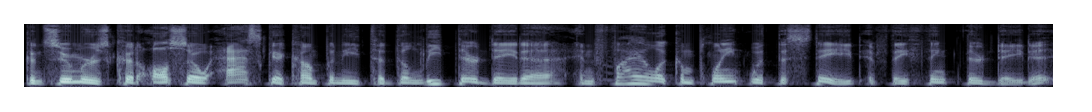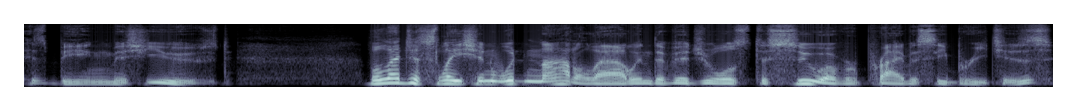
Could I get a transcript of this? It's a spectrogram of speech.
Consumers could also ask a company to delete their data and file a complaint with the state if they think their data is being misused. The legislation would not allow individuals to sue over privacy breaches.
